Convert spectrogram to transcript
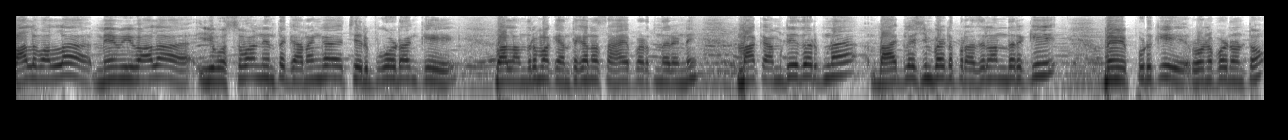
వాళ్ళ వల్ల మేము ఇవాళ ఈ ఉత్సవాన్ని ఇంత ఘనంగా జరుపుకోవడానికి వాళ్ళందరూ మాకు ఎంతగానో సహాయపడుతున్నారండి. మా కమిటీ తరఫున భాగ్యలక్ష్మిపేట ప్రజలందరికీ మేము ఎప్పటికీ రుణపడి ఉంటాం.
